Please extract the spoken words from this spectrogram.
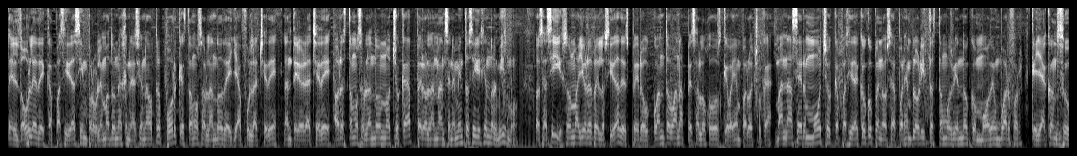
el doble de capacidad sin problema de una generación a otra porque estamos hablando de ya Full HD, la anterior HD. Ahora estamos hablando de un 8K, pero el almacenamiento sigue siendo el mismo. O sea, sí, son mayores velocidades, pero ¿cuánto van a pesar los juegos que vayan para 8K? Van a ser mucho capacidad que ocupen. O sea, por ejemplo, ahorita estamos viendo con Modern Warfare, que ya con su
